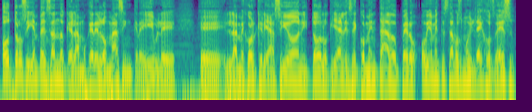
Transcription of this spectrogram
Otros siguen pensando que la mujer es lo más increíble, eh, la mejor creación y todo lo que ya les he comentado, pero obviamente estamos muy lejos de eso.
